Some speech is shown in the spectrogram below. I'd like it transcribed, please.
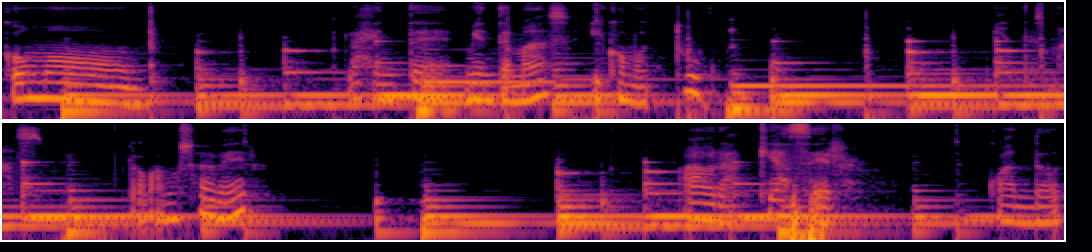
cómo la gente miente más y cómo tú mientes más. Lo vamos a ver. Ahora, ¿qué hacer cuando,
